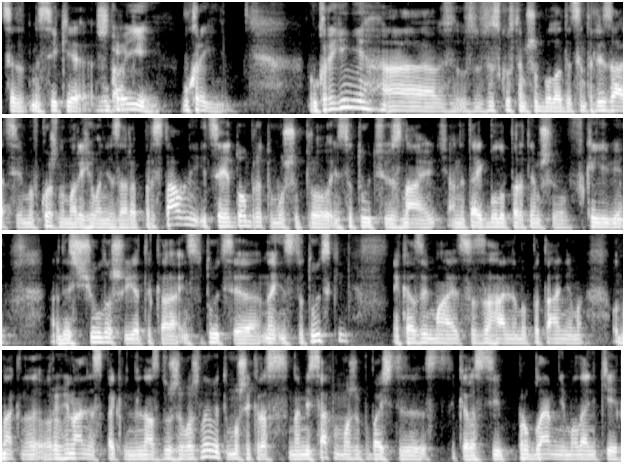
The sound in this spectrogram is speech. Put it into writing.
Це наскільки В Україні. в Україні. В Україні в зв'язку з тим, що була децентралізація, ми в кожному регіоні зараз представлені, і це є добре, тому що про інституцію знають, а не так, як було перед тим, що в Києві десь чули, що є така інституція на інститутській, яка займається загальними питаннями. Однак на- регіональний аспект він для нас дуже важливий, тому що якраз на місцях ми можемо побачити якраз ці проблемні маленькі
